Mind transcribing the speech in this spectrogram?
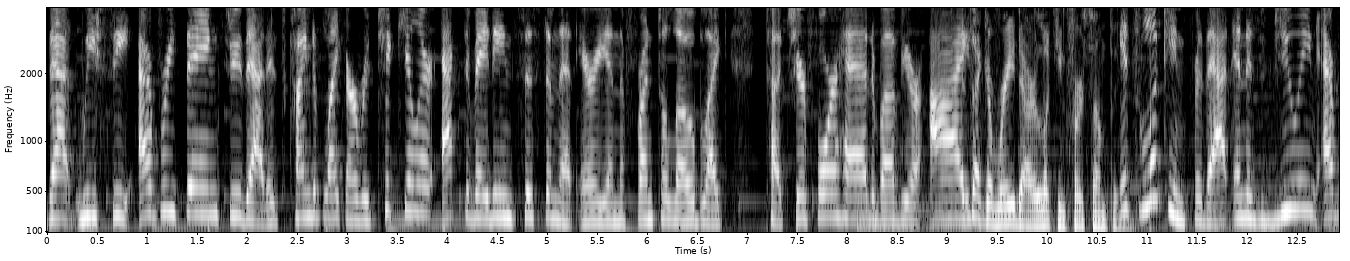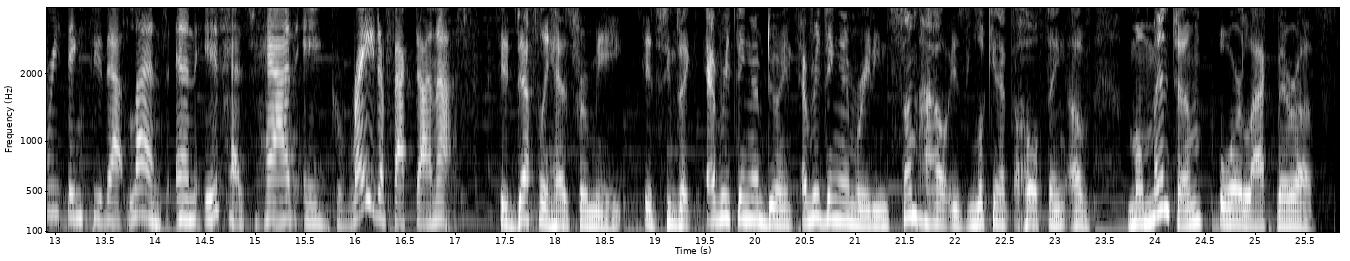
that we see everything through that. It's kind of like our reticular activating system, that area in the frontal lobe, like touch your forehead above your eyes. It's like a radar looking for something. It's looking for that and it's viewing everything through that lens. And it has had a great effect on us. It definitely has for me. It seems like everything I'm doing, everything I'm reading somehow is looking at the whole thing of momentum or lack thereof.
